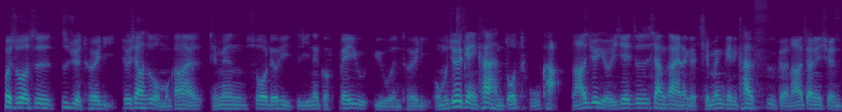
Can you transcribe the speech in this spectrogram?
会说的是知觉推理，就像是我们刚才前面说流体之一那个非语文推理，我们就会给你看很多图卡，然后就有一些就是像刚才那个前面给你看四个，然后叫你选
